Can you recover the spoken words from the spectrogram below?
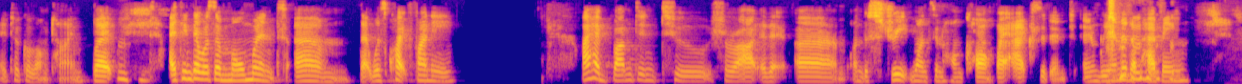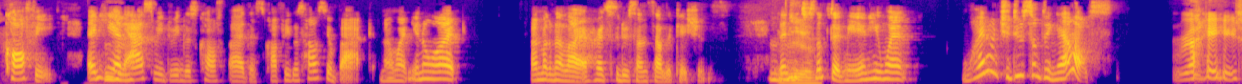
It took a long time, but Mhm. I think there was a moment um, that was quite funny. I had bumped into Sharath at um, on the street once in Hong Kong by accident, and we ended up having coffee. And he had Mhm. asked me during this coffee, uh, this coffee, he goes, "How's your back?" And I went, "You know what? I'm not gonna lie, it hurts to do sun salutations." Then he just looked at me and he went, "Why don't you do something else?" Right.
